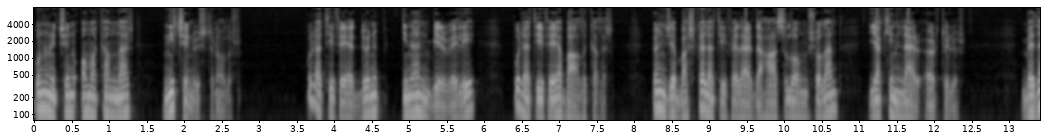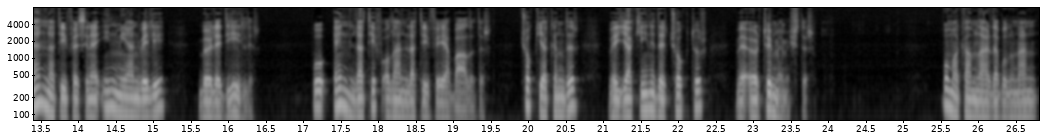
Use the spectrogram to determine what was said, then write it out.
Bunun için o makamlar niçin üstün olur? Bu latifeye dönüp inen bir veli bu latifeye bağlı kalır. Önce başka latifelerde hasıl olmuş olan yakinler örtülür. Beden latifesine inmeyen veli böyle değildir. Bu en latif olan latifeye bağlıdır. Çok yakındır ve yakini de çoktur ve örtülmemiştir. Bu makamlarda bulunan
